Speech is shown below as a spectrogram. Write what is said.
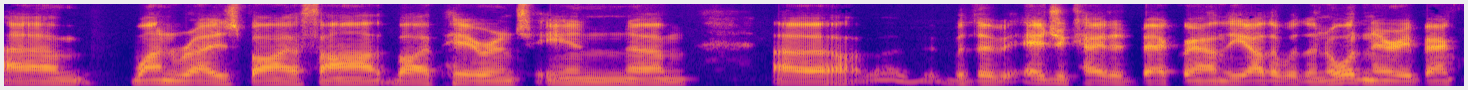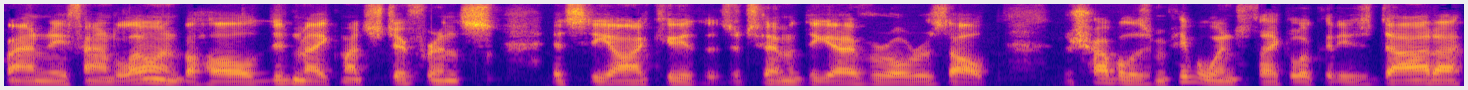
Um, one raised by a, far, by a parent in um, uh, with an educated background, the other with an ordinary background. And he found, lo and behold, didn't make much difference. It's the IQ that determined the overall result. The trouble is, when people went to take a look at his data,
